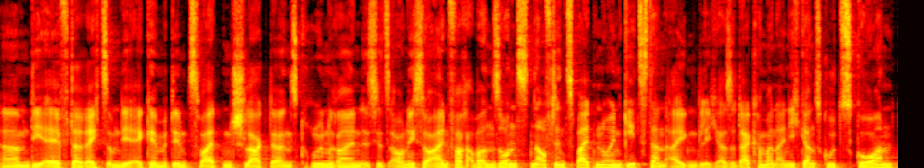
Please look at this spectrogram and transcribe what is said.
Ähm, die 11 da rechts um die Ecke mit dem zweiten Schlag da ins Grün rein ist jetzt auch nicht so einfach. Aber ansonsten auf den zweiten neuen geht's dann eigentlich. Also da kann man eigentlich ganz gut scoren.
